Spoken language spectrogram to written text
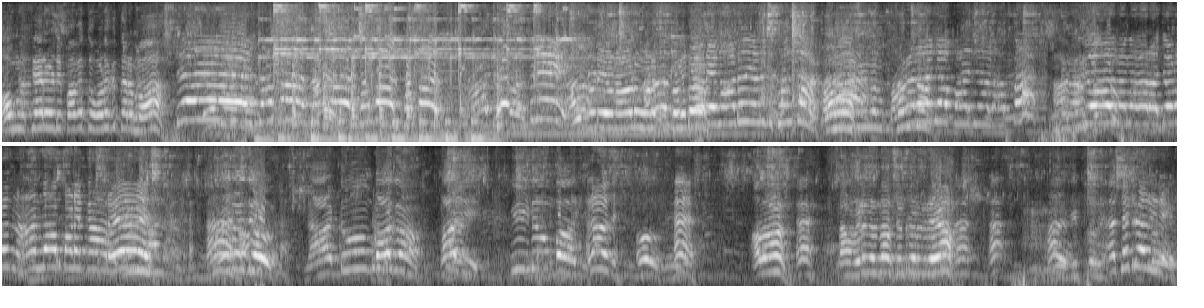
அவங்க சேர வேண்டிய உனக்கு தரமா? உன்னுடைய நாடு உனக்கு சொந்தம். எனக்கு சொந்தம். ஆமா, உங்களுக்கு சொந்தம். மகாராஜா பாஜியோட அப்பா, துரியோதன மகாராஜாவோட நான் தான் பணக்காரு. நாடும் பாகம் பாதி வீடும் பாதி. அதான் நான் வெளியில தான் சென்று சென்று வருகிறேன்.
